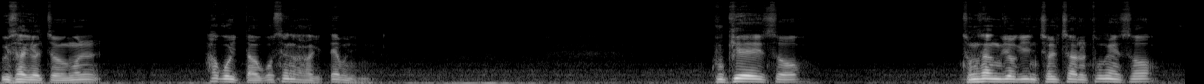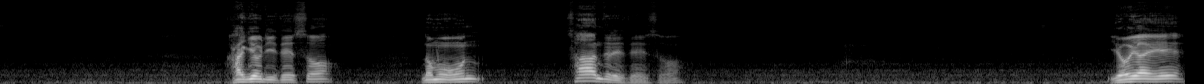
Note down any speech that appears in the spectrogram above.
의사결정을 하고 있다고 생각하기 때문입니다. 국회에서 정상적인 절차를 통해서 가결이 돼서 넘어온 사안들에 대해서 여야의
